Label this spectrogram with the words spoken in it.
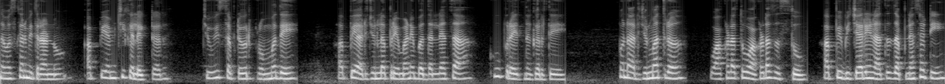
नमस्कार मित्रांनो आप्पी आमची कलेक्टर चोवीस सप्टेंबर प्रोममध्ये आप्पी अर्जुनला प्रेमाने बदलण्याचा खूप प्रयत्न करते. पण अर्जुन मात्र वाकडा तो वाकडाच असतो. आप्पी बिचारी नातं जपण्यासाठी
